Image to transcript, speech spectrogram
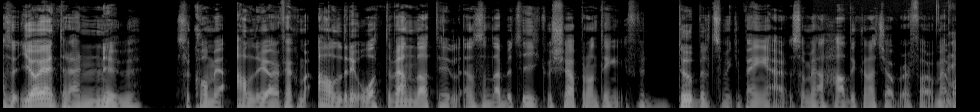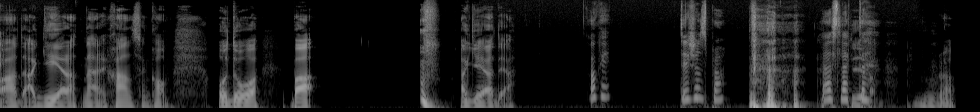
Alltså gör jag inte det här nu, så kommer jag aldrig göra det, för jag kommer aldrig återvända till en sån där butik och köpa någonting för dubbelt så mycket pengar som jag hade kunnat köpa det för om jag Nej. bara hade agerat när chansen kom. Och då bara agerade jag. Det känns bra. Jag släppte. Ja, bra.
